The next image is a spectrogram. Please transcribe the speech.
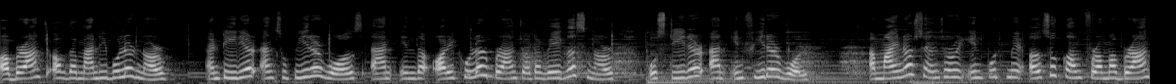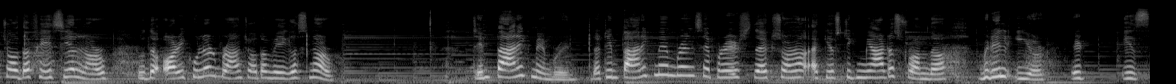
a branch of the mandibular nerve, anterior and superior walls, and in the auricular branch of the vagus nerve, posterior and inferior wall. A minor sensory input may also come from a branch of the facial nerve to the auricular branch of the vagus nerve. Tympanic membrane. The tympanic membrane separates the external acoustic meatus from the middle ear. It is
